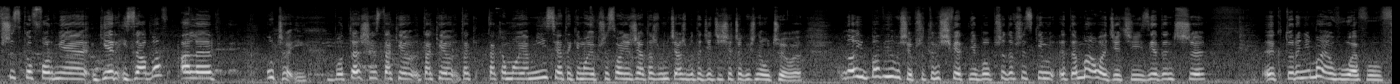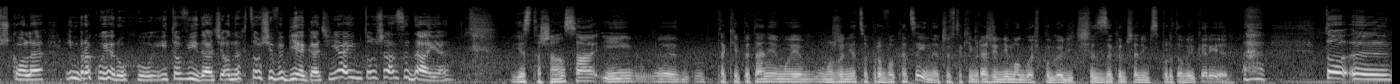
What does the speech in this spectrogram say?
wszystko w formie gier i zabaw, ale uczę ich, bo też jest takie, takie, tak, taka moja misja, takie moje przesłanie, że ja też bym chciała, żeby te dzieci się czegoś nauczyły. No i bawiły się przy tym świetnie, bo przede wszystkim te małe dzieci z 1-3 y, które nie mają WF-u w szkole, im brakuje ruchu i to widać, one chcą się wybiegać, ja im tą szansę daję. Jest ta szansa i y, takie pytanie moje może nieco prowokacyjne. Czy w takim razie nie mogłaś pogodzić się z zakończeniem sportowej kariery? To y,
